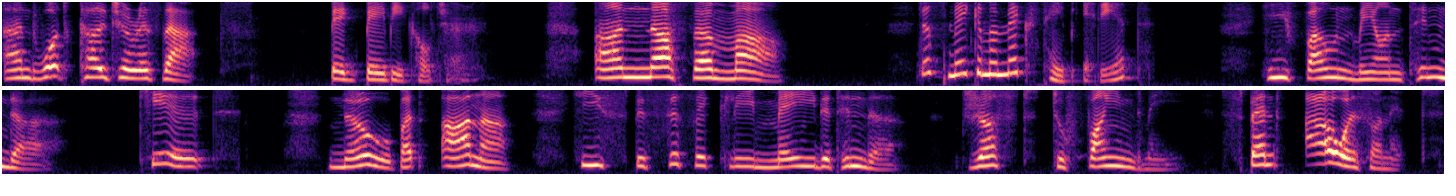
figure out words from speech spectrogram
And what culture is that? Big baby culture. Anathema! Just make him a mixtape, idiot. He found me on Tinder. Cute. No, but Anna, he specifically made a Tinder just to find me. Spent hours on it.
